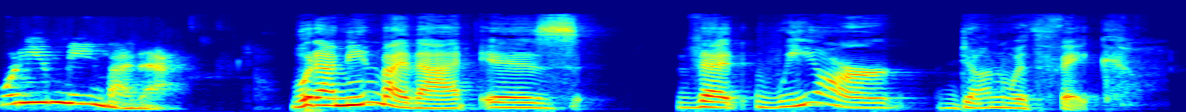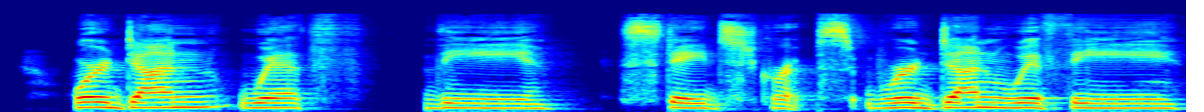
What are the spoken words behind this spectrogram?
What do you mean by that? What I mean by that is that we are done with fake. We're done with the stage scripts. We're done with the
